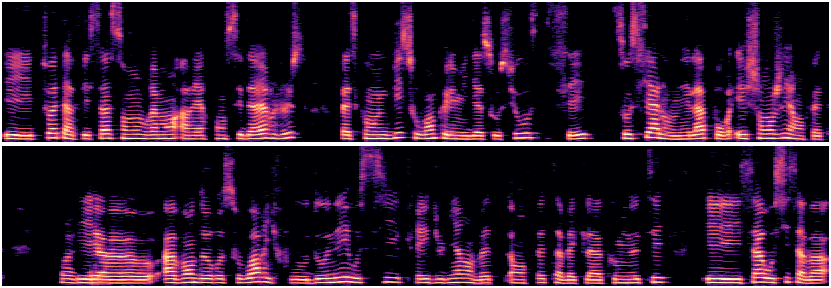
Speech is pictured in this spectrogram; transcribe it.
Et toi, tu as fait ça sans vraiment arrière-pensée derrière, juste parce qu'on oublie souvent que les médias sociaux, c'est social. On est là pour échanger, en fait. Et avant de recevoir, il faut donner aussi, créer du lien en fait, en fait avec la communauté. Et ça aussi, ça va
